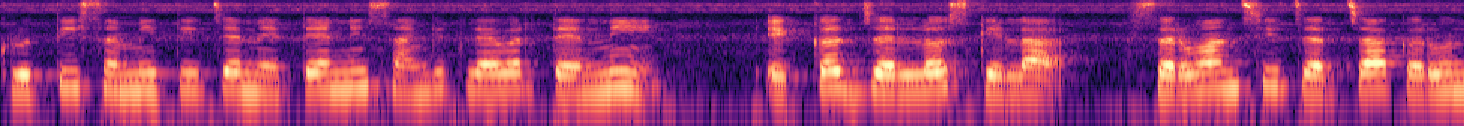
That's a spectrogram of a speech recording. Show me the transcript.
कृती समितीच्या नेत्यांनी सांगितल्यावर त्यांनी एकच जल्लोष केला. सर्वांशी चर्चा करून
